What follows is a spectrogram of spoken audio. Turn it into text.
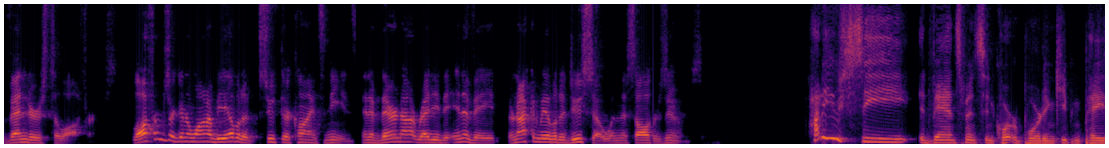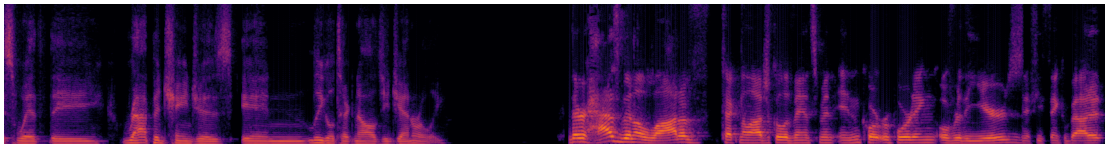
vendors to law firms. Law firms are going to want to be able to suit their clients' needs. And if they're not ready to innovate, they're not going to be able to do so when this all resumes. How do you see advancements in court reporting keeping pace with the rapid changes in legal technology generally? There has been a lot of technological advancement in court reporting over the years. If you think about it,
